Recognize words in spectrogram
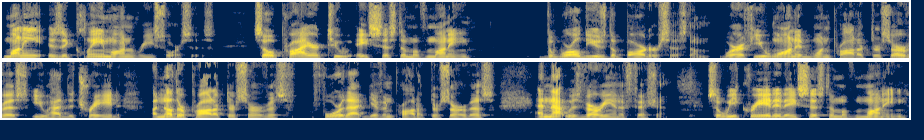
money is a claim on resources. So prior to a system of money, the world used a barter system where if you wanted one product or service, you had to trade another product or service for that given product or service. And that was very inefficient. So we created a system of money.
